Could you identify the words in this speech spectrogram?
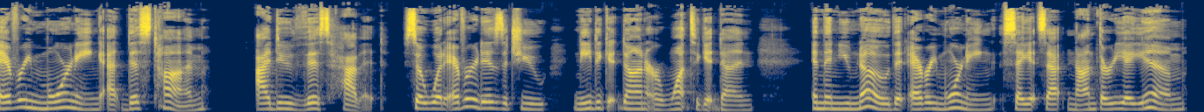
every morning at this time, I do this habit. So whatever it is that you need to get done or want to get done, and then you know that every morning, say it's at 9:30 a.m.,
